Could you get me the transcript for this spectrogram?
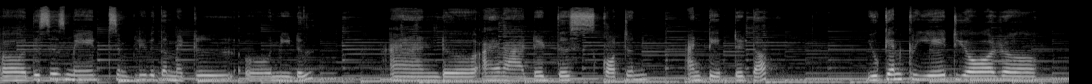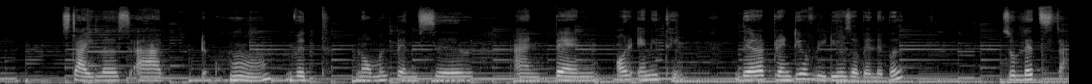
uh, this is made simply with a metal uh, needle and uh, I have added this cotton and taped it up. You can create your uh, stylus at home with normal pencil and pen or anything. There are plenty of videos available. So let's start.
